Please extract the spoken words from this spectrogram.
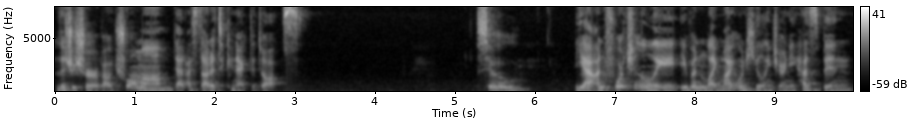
literature about trauma that I started to connect the dots. So, yeah, unfortunately, even like my own healing journey has been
